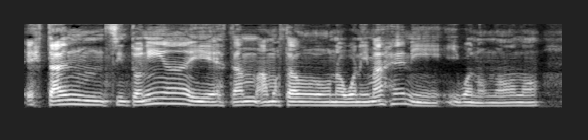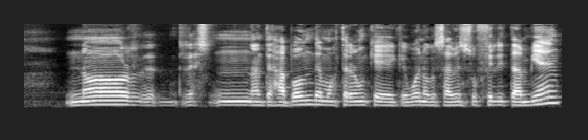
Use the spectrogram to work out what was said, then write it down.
está en sintonía y ha mostrado una buena imagen y, bueno, no, no, no ante Japón demostraron que, bueno, que saben sufrir también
